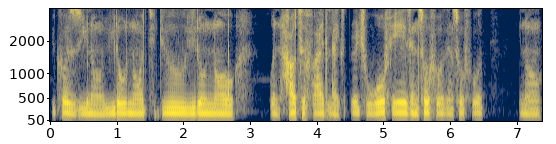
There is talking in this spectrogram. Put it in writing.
because, you know, you don't know what to do, you don't know when how to fight like spiritual warfare and so forth and so forth, you know.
